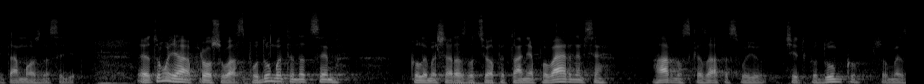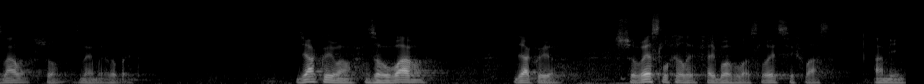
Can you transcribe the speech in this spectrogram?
і там можна сидіти. Е, Тому я прошу вас подумати над цим, коли ми ще раз до цього питання повернемося, гарно сказати свою чітку думку, щоб ми знали, що з ними робити. Дякую вам за увагу. Дякую, що вислухали. Хай Бог благословить всіх вас. Амінь.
